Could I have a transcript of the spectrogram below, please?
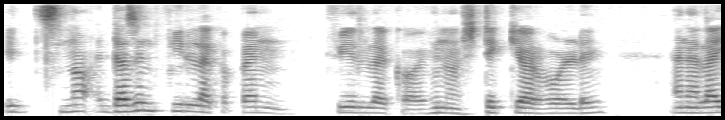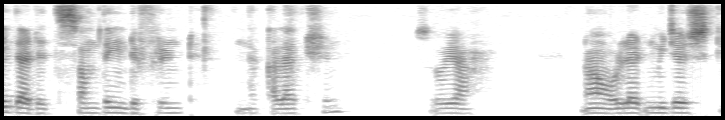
it's not it doesn't feel like a pen feels like a you know stick you're holding. And I like that it's something different in the collection. So yeah. Now let me just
